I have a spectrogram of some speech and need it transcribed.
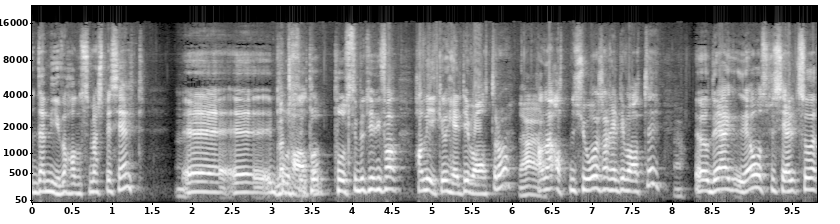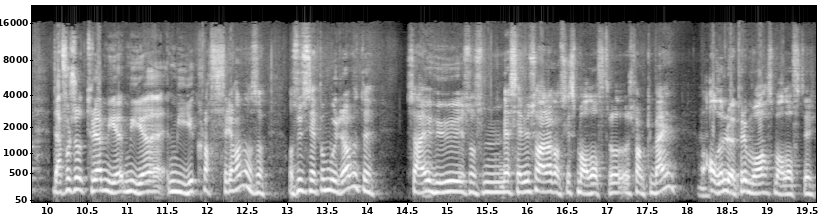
det er mye ved han som er spesielt. Eh, eh, Mm. Positiv, po, positiv betydning, for han, han virker jo helt i vater òg. Ja, ja. Han er 18-20 år, så er han helt i vater. Eh, Og det er, det er også spesielt, så Derfor så tror jeg mye, mye, mye klaffer i han. Altså. Og så Hvis du ser på mora, vet du, så er jo hun sånn som jeg ser hun, så har hun ganske smale hofter og slanke bein. Og alle løpere må ha smale hofter.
